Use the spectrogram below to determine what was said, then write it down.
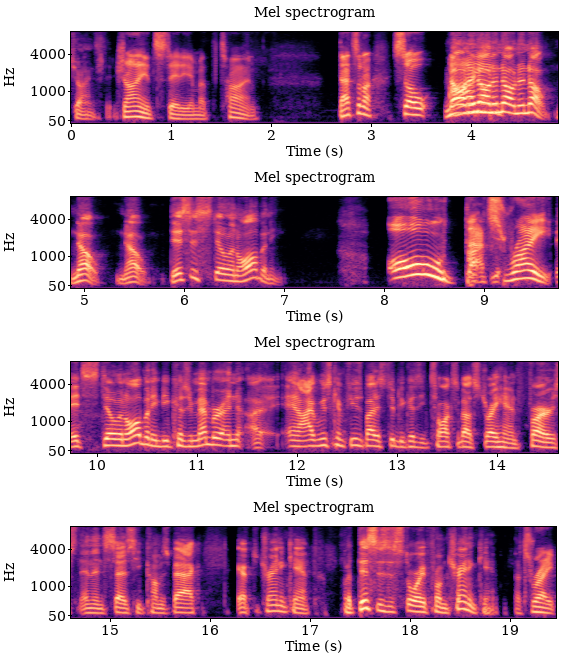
Giants. Stadium. Giants Stadium at the time. That's what I. So No, I, no, no, no, no, no, no, no. This is still in Albany. Oh, that's right. It's still in Albany because remember, and uh, and I was confused by this too because he talks about Strahan first and then says he comes back after training camp. But this is a story from training camp. That's right.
